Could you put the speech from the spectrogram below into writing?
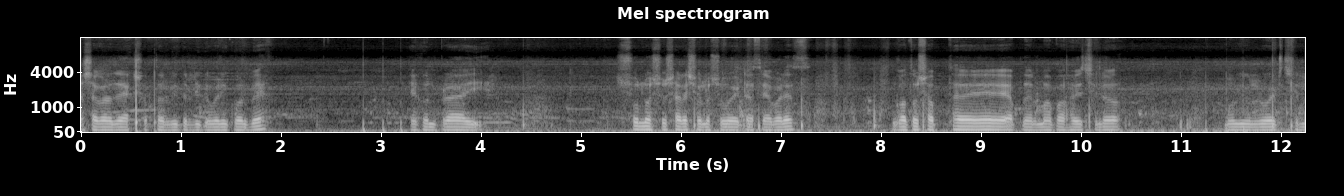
আশা করা যায় এক সপ্তাহের ভিতরে রিকভারি করবে। এখন প্রায় ষোলোশো, সাড়ে ষোলোশো ওয়েট আছে অ্যাভারেজ গত সপ্তাহে আপনার মাপা হয়েছিল মুরগির ওয়েট ছিল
